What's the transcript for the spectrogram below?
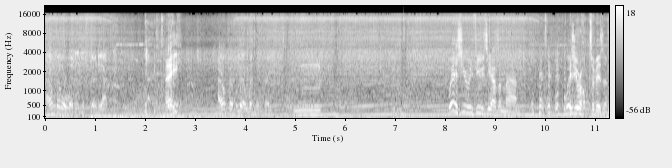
I don't think we're winning this 30 act. Hey? I don't think we're going to win this race. Mm. Where's your enthusiasm, man? Where's your optimism?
